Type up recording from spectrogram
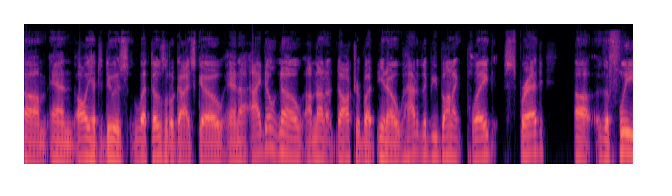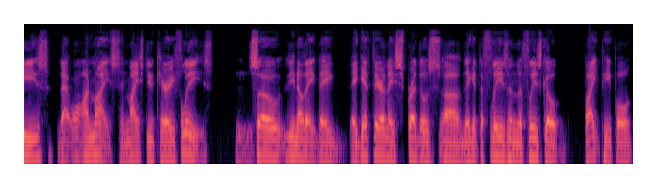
um, and all you had to do is let those little guys go. And I, I, don't know, I'm not a doctor, but you know, how did the bubonic plague spread? Uh, the fleas that were on mice, and mice do carry fleas. Mm-hmm. So, you know, they, they, they get there and they spread those, uh, they get the fleas and the fleas go bite people.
